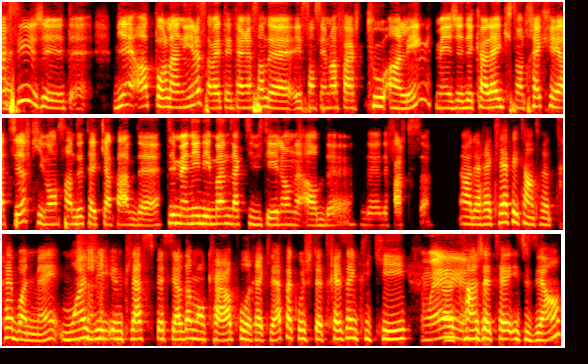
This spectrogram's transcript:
merci. J'ai bien hâte pour l'année. Ça va être intéressant de essentiellement faire tout en ligne, mais j'ai des collègues qui sont très créatifs qui vont sans doute être capables de, mener des bonnes activités. Là, on a hâte de, de faire tout ça. Ah, le RECLEF est entre très bonnes mains. Moi, j'ai une place spéciale dans mon cœur pour le RECLEF, à cause j'étais très impliquée euh, quand j'étais étudiante.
